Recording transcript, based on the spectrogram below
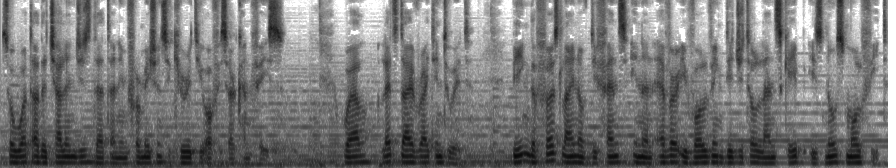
So, what are the challenges that an information security officer can face? Well, let's dive right into it. Being the first line of defense in an ever evolving digital landscape is no small feat.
